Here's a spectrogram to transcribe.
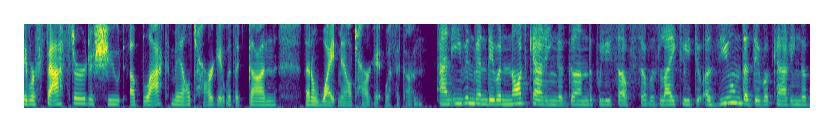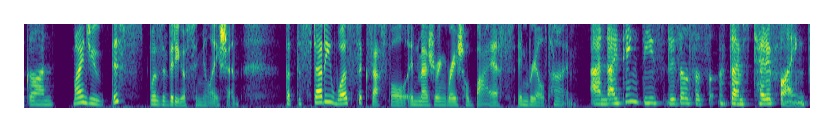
they were faster to shoot a black male target with a gun than a white male target with a gun. And even when they were not carrying a gun, the police officer was likely to assume that they were carrying a gun. Mind you, this was a video simulation, but the study was successful in measuring racial bias in real time. And I think these results are sometimes terrifying,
